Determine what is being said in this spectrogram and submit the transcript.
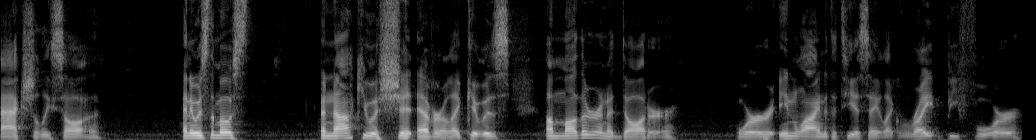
actually saw it. and it was the most innocuous shit ever. Like it was a mother and a daughter were in line at the TSA like right before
